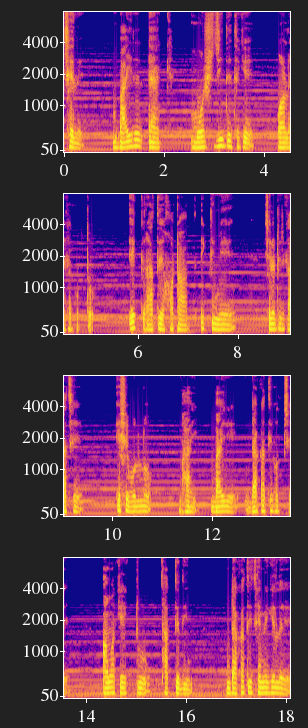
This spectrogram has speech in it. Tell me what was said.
ছেলে, বাইরের এক মসজিদে থেকে পড়ালেখা করত। এক রাতে হঠাৎ একটি মেয়ে ছেলেটির কাছে এসে বলল, ভাই, বাইরে ডাকাতি হচ্ছে। আমাকে একটু থাকতে দিন। ডাকাতি থেমে গেলে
